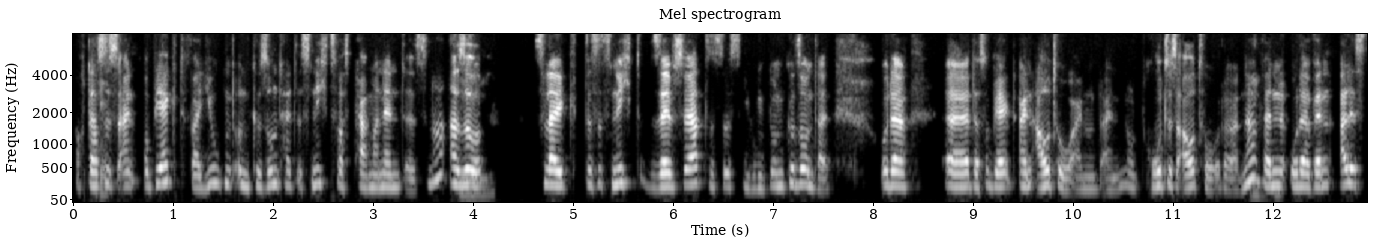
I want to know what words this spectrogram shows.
Auch das ja. ist ein Objekt, weil Jugend und Gesundheit ist nichts, was permanent ist. Ne? Also mhm. it's like, das ist nicht Selbstwert, das ist Jugend und Gesundheit. Oder äh, das Objekt ein Auto, ein, ein rotes Auto oder, ne, mhm. wenn, oder wenn alles,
